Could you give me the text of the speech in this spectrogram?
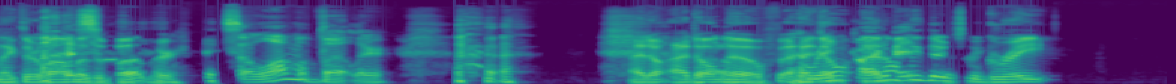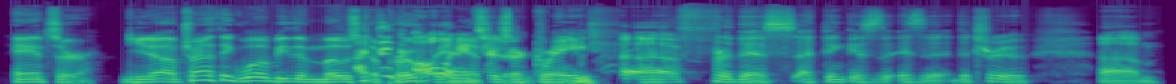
like their llama's a butler. It's a llama butler. I don't I don't know. I don't carpet? I don't think there's a great answer. You know, I'm trying to think what would be the most I think appropriate. All answers answer. are great uh, for this. I think is is the, the true. Um,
